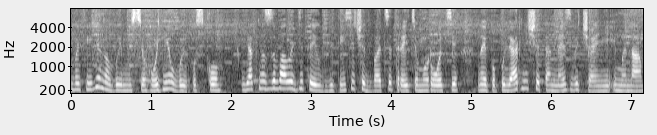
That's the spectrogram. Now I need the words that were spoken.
В ефірі новини сьогодні у випуску. Як називали дітей у 2023 році? Найпопулярніші та незвичайні імена.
